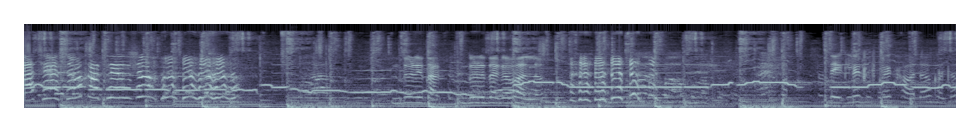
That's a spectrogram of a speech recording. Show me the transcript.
কাছে আসো কাছে আসো। দূরে থাক, দূরে থাকা ভালো। তো দেখলে দুপুরে খাওয়া দাওয়া হলো।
